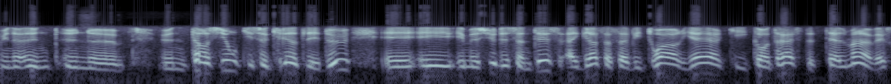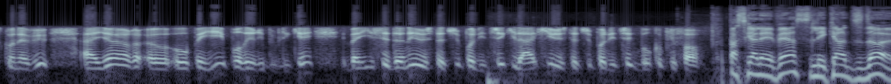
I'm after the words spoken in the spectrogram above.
une, une, une, tension qui se crée entre les deux et, et, et M. DeSantis, grâce à sa victoire hier, qui contraste tellement avec ce qu'on a vu ailleurs euh, au pays pour les républicains, eh ben, il s'est donné un statut politique, il a acquis un statut politique beaucoup plus fort. Parce qu'à l'inverse, les candidats,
